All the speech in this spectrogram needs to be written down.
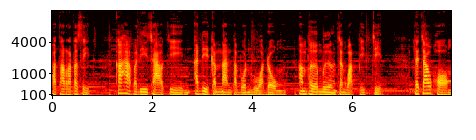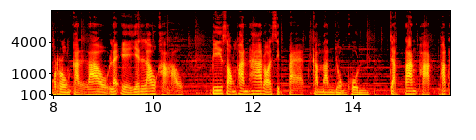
พัทรประสิทธิ์ข้าบดีชาวจีน อดีตกำนันตำบลหัวดงอำเภอเมืองจังหวัดพิจิตรและเจ้าของโรงกันเหล้าและเอเย่นเหล้าขาว ปี 2518 กำนันยงคุณ จัดตั้งพรรคพัฒ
